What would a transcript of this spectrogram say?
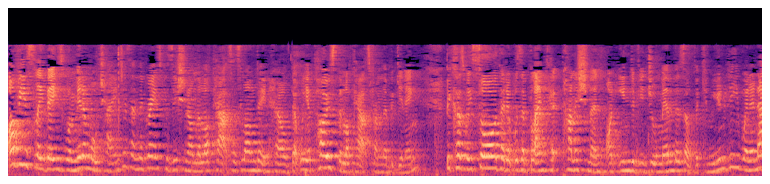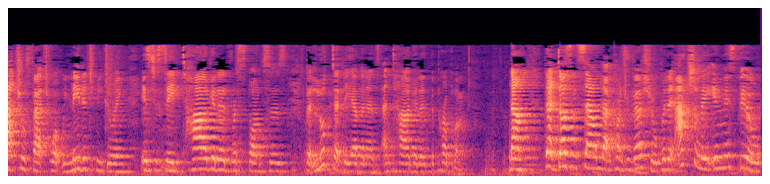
obviously these were minimal changes and the Greens position on the lockouts lockouts has long been held that we opposed the lockouts from the beginning because we saw that it was a blanket punishment on individual members of the community when in actual fact what we needed to be doing is to see targeted responses that looked at the evidence and targeted the problem. Now, that doesn't sound that controversial, but actually in this bill,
